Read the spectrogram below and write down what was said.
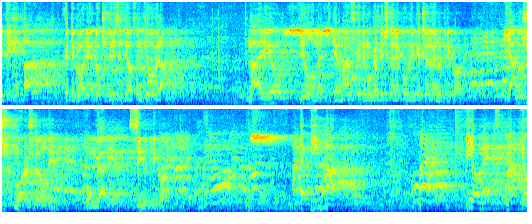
Епих А, категория до 48 кг. Марио Вилломет, Германска демократична република, червено трико. Janusz Morosveldi, Hungaria, sinut trikot. Tapis A. Wilhelmet Mario,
